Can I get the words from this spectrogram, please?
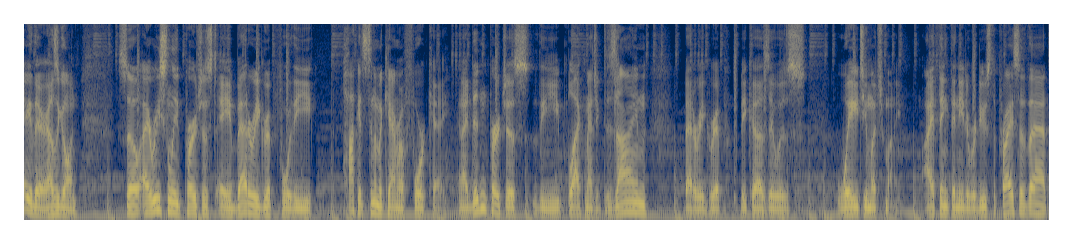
Hey there, how's it going? So, I recently purchased a battery grip for the Pocket Cinema Camera 4K, and I didn't purchase the Blackmagic Design battery grip because it was way too much money. I think they need to reduce the price of that,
